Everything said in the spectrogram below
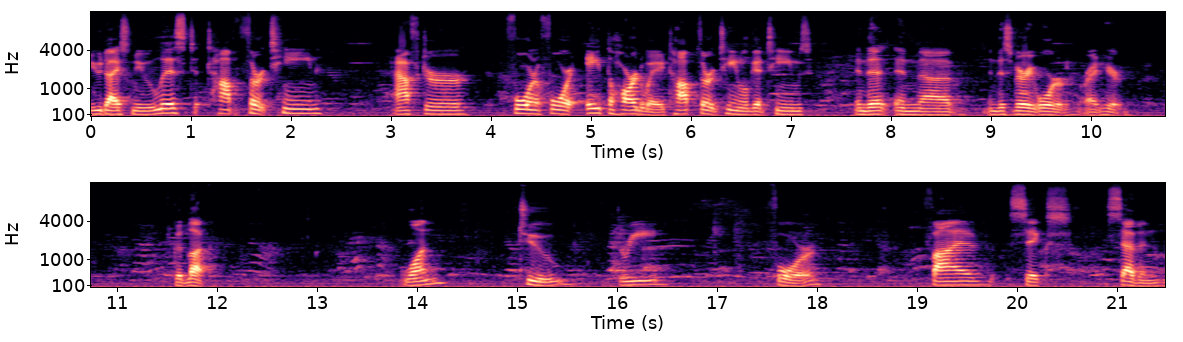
New dice, new list. Top 13 after four and a four, eight the hard way. Top 13 will get teams in the in uh, in this very order right here. Good luck. One, two, three, four, five, six, seven,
